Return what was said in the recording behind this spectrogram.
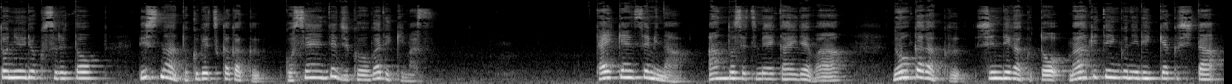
と入力すると、リスナー特別価格5000円で受講ができます。体験セミナー説明会では、脳科学、心理学とマーケティングに立脚した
